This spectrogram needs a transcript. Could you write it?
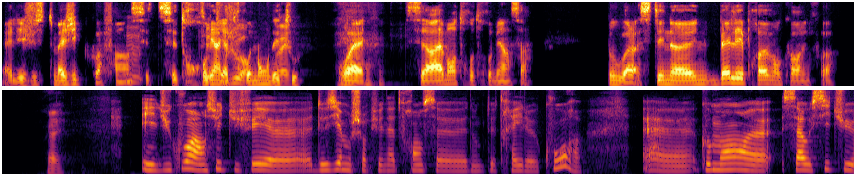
elle est juste magique, quoi. Enfin, mmh. c'est trop bien, il y a trop de monde et tout. Ouais, c'est vraiment trop trop bien ça. Donc voilà, c'était une, belle épreuve encore une fois. Et du coup, ensuite, tu fais euh, deuxième au championnat de France euh, donc de trail court. Comment ça aussi tu,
